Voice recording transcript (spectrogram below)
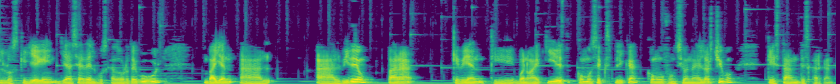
los que lleguen ya sea del buscador de Google vayan al, al video para que vean que bueno aquí es cómo se explica cómo funciona el archivo que están descargando.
